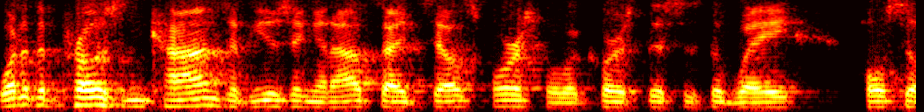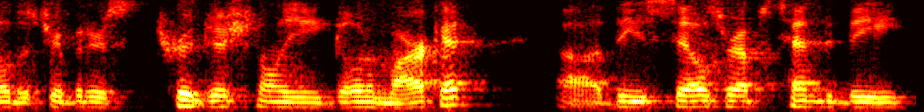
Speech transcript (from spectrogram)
what are the pros and cons of using an outside sales force? Well, of course, this is the way wholesale distributors traditionally go to market. Uh, these sales reps tend to be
